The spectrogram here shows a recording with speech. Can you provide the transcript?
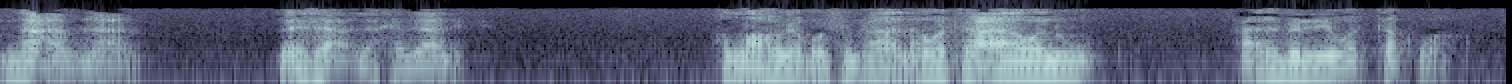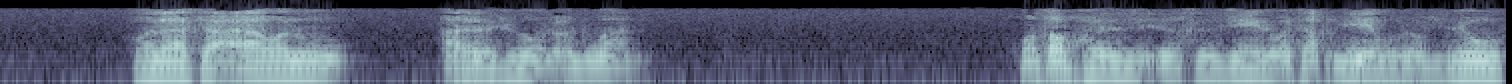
نعم نعم. ليس لك ذلك الله يقول سبحانه وتعاونوا على البر والتقوى. ولا تعاونوا على الإثم والعدوان وطبخ الخنزير وتقديمه للضيوف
